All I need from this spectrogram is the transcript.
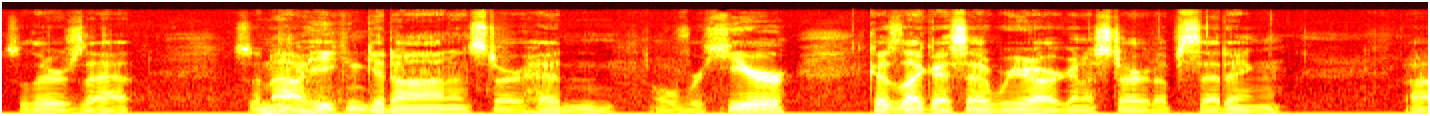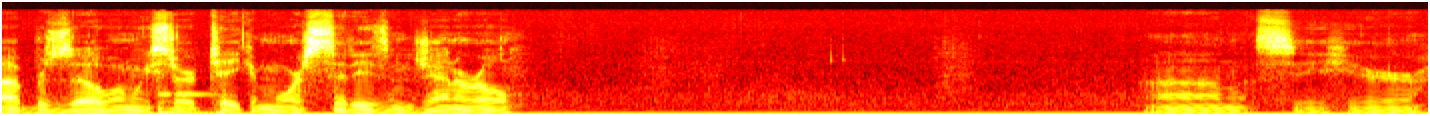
so there's that. So now he can get on and start heading over here. Because like I said, we are going to start upsetting uh, Brazil when we start taking more cities in general. Um, let's see here.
